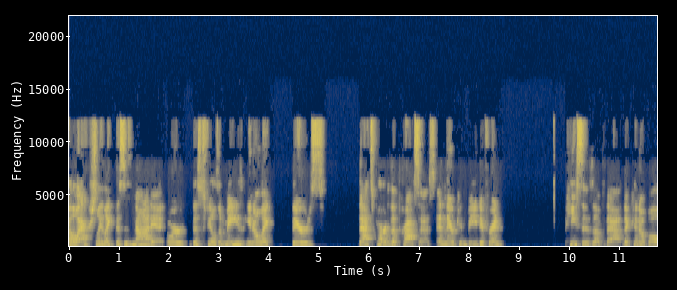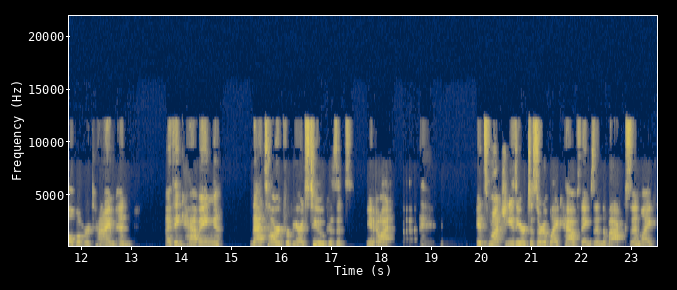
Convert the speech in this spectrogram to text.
oh, actually, like, this is not it, or this feels amazing. You know, like, there's, that's part of the process. And there can be different pieces of that that can evolve over time. And I think having that's hard for parents too, because it's, you know, I, it's much easier to sort of like have things in the box and like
